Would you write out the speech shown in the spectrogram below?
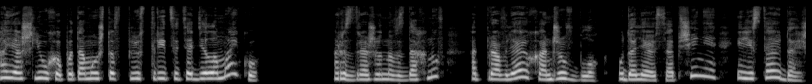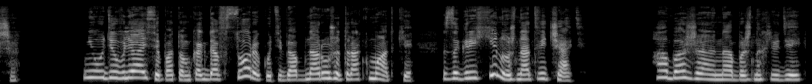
А я шлюха, потому что в плюс 30 одела майку? Раздраженно вздохнув, отправляю Ханжу в блог, удаляю сообщение и листаю дальше. Не удивляйся потом, когда в 40 у тебя обнаружат рак матки. За грехи нужно отвечать. Обожаю набожных людей,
